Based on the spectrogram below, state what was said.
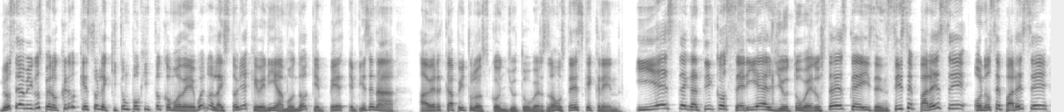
No sé, amigos, pero creo que eso le quita un poquito como de, bueno, la historia que veníamos, ¿no? Que empiecen a, ver capítulos con youtubers, ¿no? ¿Ustedes qué creen? Y este gatico sería el youtuber. ¿Ustedes qué dicen? ¿Sí se parece o no se parece?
